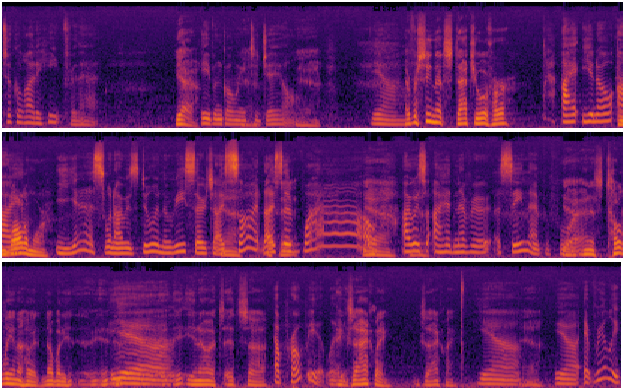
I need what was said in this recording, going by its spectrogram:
took a lot of heat for that, Yeah. even going Yeah. to jail. Yeah. Yeah. Ever seen that statue of her I, you know, in I Baltimore? yes, when I was doing the research, I Yeah, saw it and I said, it. "Wow!" Yeah, I was, yeah. I had never seen that before. Yeah, and it's totally in the hood. Nobody. uh, uh, Yeah. uh, You know, it's it's uh, Appropriately. exactly, exactly. Yeah. Yeah. Yeah, it really,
